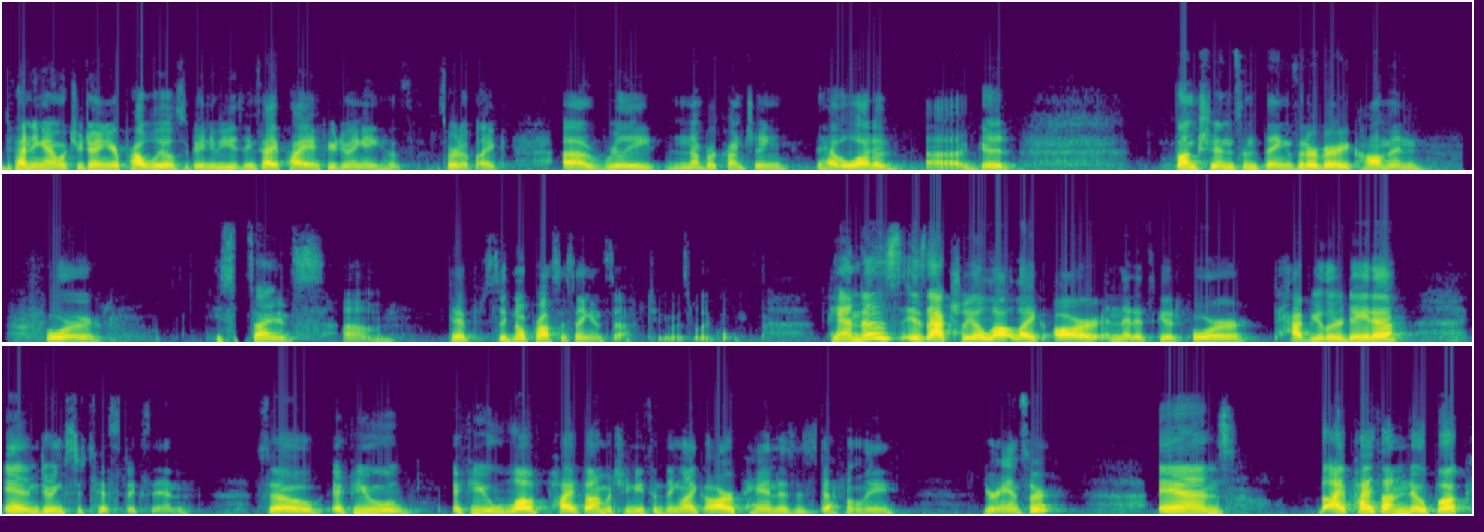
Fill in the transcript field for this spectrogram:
depending on what you're doing, you're probably also going to be using SciPy if you're doing any sort of like uh, really number crunching. They have a lot of uh, good functions and things that are very common for science. Um, they have signal processing and stuff too, it's really cool. Pandas is actually a lot like R in that it's good for tabular data and doing statistics in. So if you, if you love Python but you need something like R, Pandas is definitely your answer. And the IPython notebook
